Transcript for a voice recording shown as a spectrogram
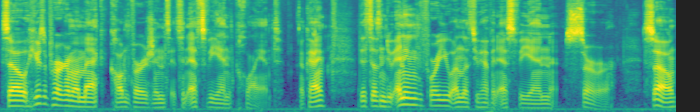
So here's a program on Mac called Versions. It's an SVN client. Okay? This doesn't do anything for you unless you have an SVN server. So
